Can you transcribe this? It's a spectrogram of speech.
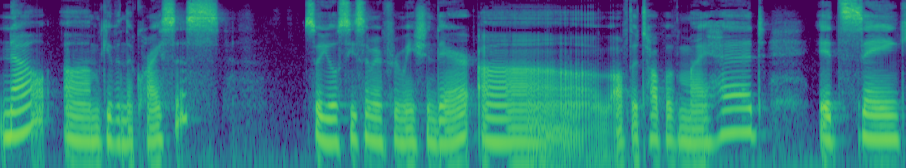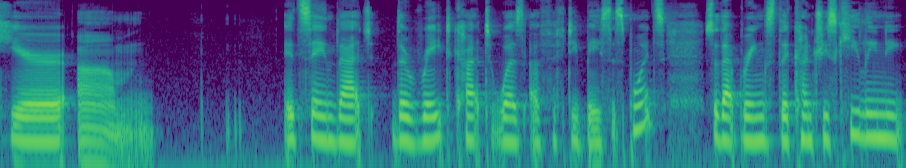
Now, um, given the crisis, so you'll see some information there. Uh, off the top of my head, it's saying here um, it's saying that the rate cut was of 50 basis points. So that brings the country's key lending,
